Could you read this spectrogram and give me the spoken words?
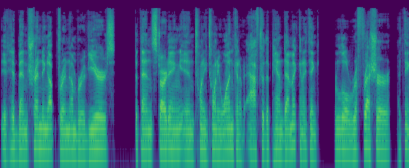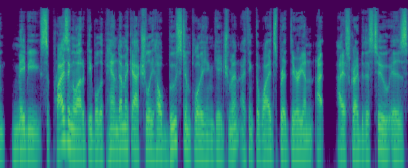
It had been trending up for a number of years, but then starting in 2021, kind of after the pandemic, and I think little refresher, I think maybe surprising a lot of people, the pandemic actually helped boost employee engagement. I think the widespread theory, and I, I ascribe to this too, is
